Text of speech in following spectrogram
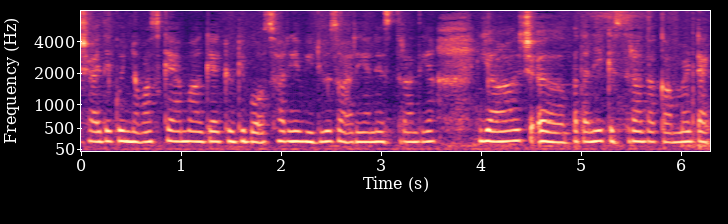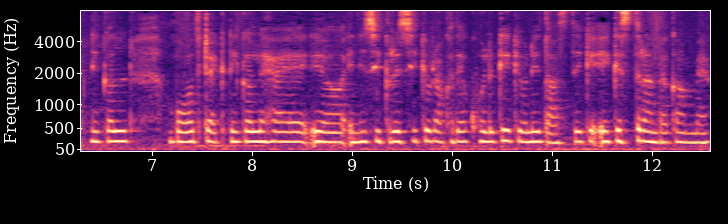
ਸ਼ਾਇਦ ਇਹ ਕੋਈ ਨਵਾਂ ਸਕੈਮ ਆ ਗਿਆ ਕਿਉਂਕਿ ਬਹੁਤ ਸਾਰੀਆਂ ਵੀਡੀਓਜ਼ ਆ ਰਹੀਆਂ ਨੇ ਇਸ ਤਰ੍ਹਾਂ ਦੀਆਂ। ਜਾਂ ਪਤਾ ਨਹੀਂ ਕਿਸ ਤਰ੍ਹਾਂ ਦਾ ਕੰਮ ਹੈ ਟੈਕਨੀਕਲ ਬਹੁਤ ਟੈਕਨੀਕਲ ਹੈ ਇੰਨੀ ਸੀਕ੍ਰੇਸੀ ਕਿਉਂ ਰੱਖਦੇ ਆ ਖੁੱਲ ਕੇ ਕਿਉਂ ਨਹੀਂ ਦੱਸਦੇ ਕਿ ਇਹ ਕਿਸ ਤਰ੍ਹਾਂ ਦਾ ਕੰਮ ਹੈ।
